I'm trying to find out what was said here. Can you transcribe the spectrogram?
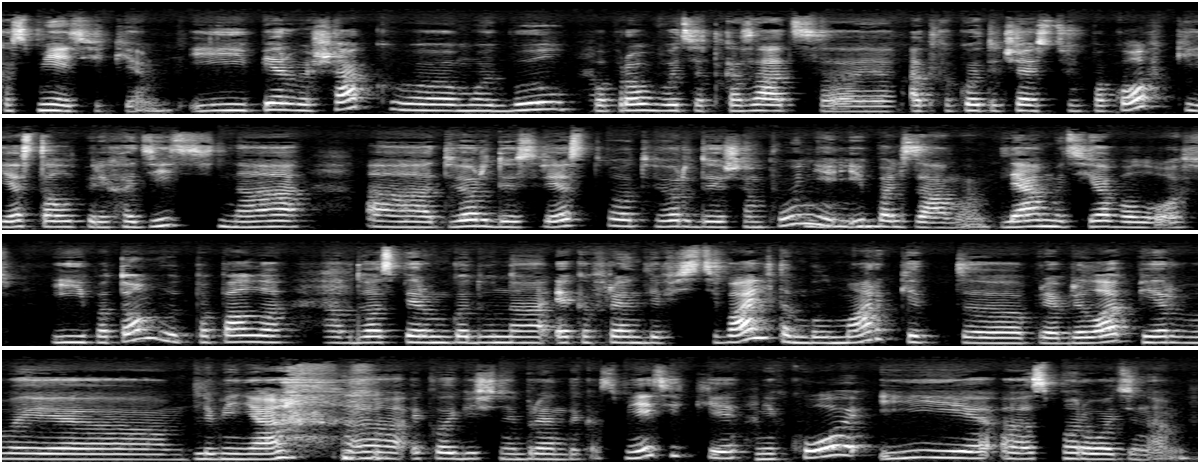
косметики. И первый шаг мой был попробовать отказаться от какой-то части упаковки. Я стала переходить на твердые средства, твердые шампуни и бальзамы для мытья волос. И потом вот попала в 2021 году на эко-френдли фестиваль, там был маркет, э, приобрела первые э, для меня э, экологичные бренды косметики Мико и Смородина.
